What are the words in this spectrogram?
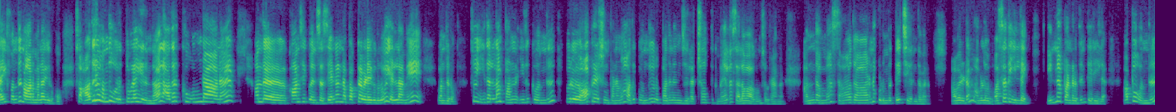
லைஃப் வந்து நார்மலா இருக்கும். சோ அதுல வந்து ஒரு துளை இருந்தால் அதற்கு உண்டான அந்த கான்சிக்வன்சஸ் என்னென்ன பக்க விளைவுகளோ எல்லாமே வந்துடும் சோ இதெல்லாம் பண்ண இதுக்கு வந்து ஒரு ஆபரேஷன் பண்ணணும். அதுக்கு வந்து ஒரு பதினஞ்சு லட்சத்துக்கு மேல செலவாகும் சொல்றாங்க. அந்த அம்மா சாதாரண குடும்பத்தை சேர்ந்தவர். அவரிடம் அவ்வளவு வசதி இல்லை. என்ன பண்றதுன்னு தெரியல. அப்போ வந்து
